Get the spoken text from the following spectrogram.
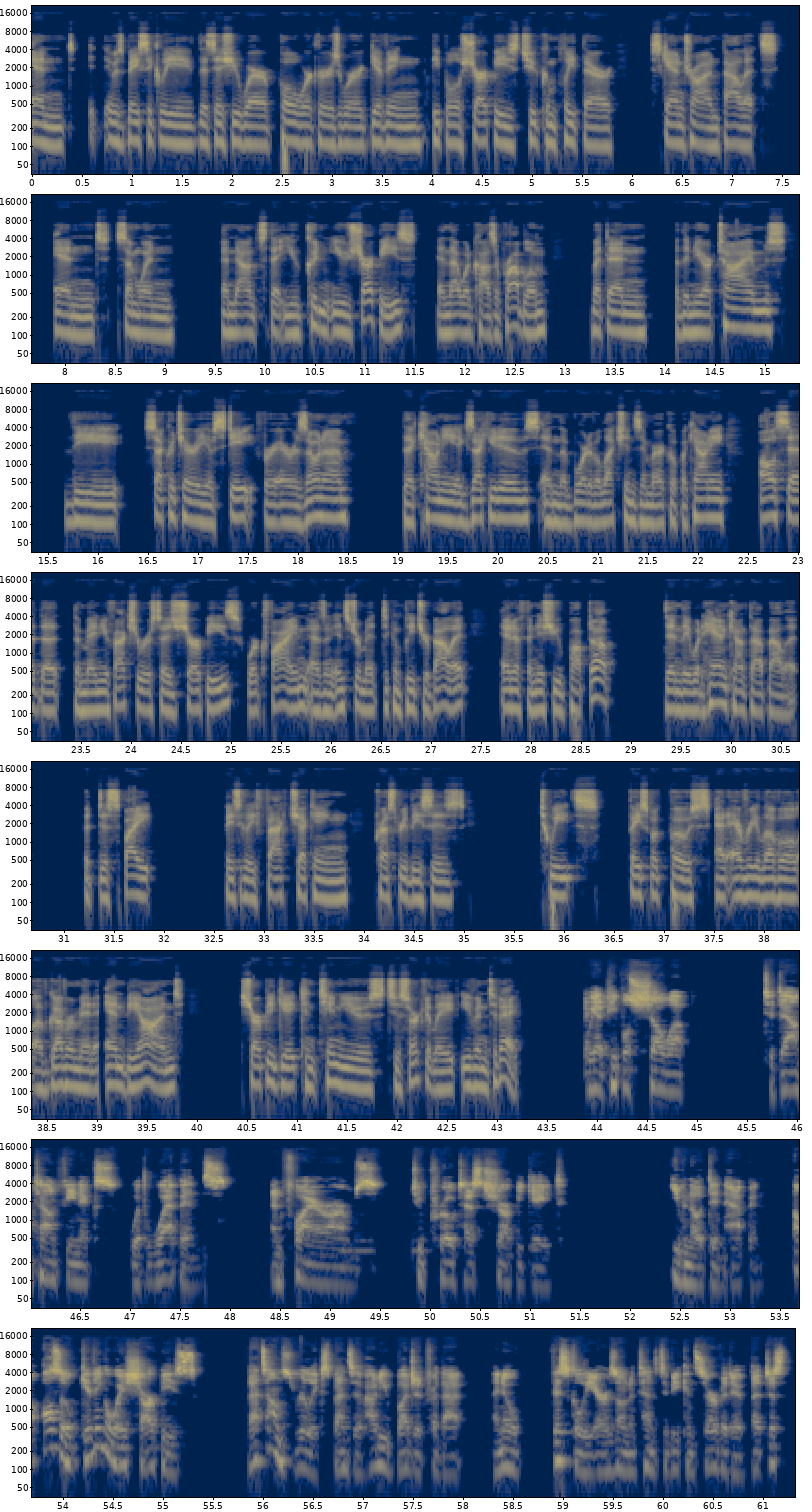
And it was basically this issue where poll workers were giving people Sharpies to complete their Scantron ballots. And someone announced that you couldn't use Sharpies and that would cause a problem. But then the New York Times, the Secretary of State for Arizona, the county executives, and the Board of Elections in Maricopa County all said that the manufacturer says Sharpies work fine as an instrument to complete your ballot. And if an issue popped up, then they would hand count that ballot. But despite basically fact checking press releases, tweets, Facebook posts at every level of government and beyond, SharpieGate continues to circulate even today. We had people show up to downtown Phoenix with weapons and firearms to protest SharpieGate, even though it didn't happen. Uh, also, giving away Sharpies, that sounds really expensive. How do you budget for that? I know fiscally Arizona tends to be conservative. That just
